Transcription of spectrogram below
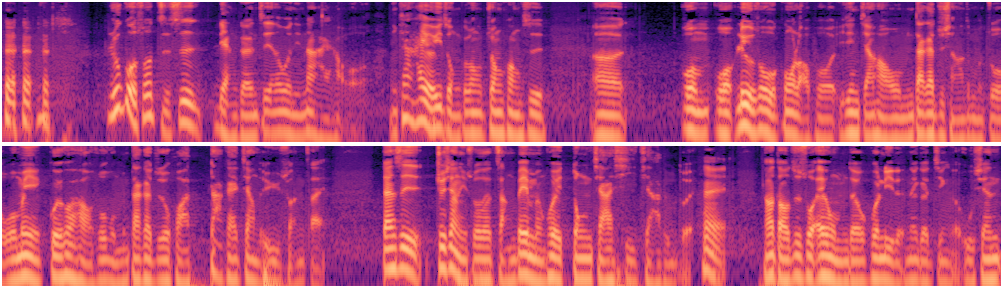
如果说只是两个人之间的问题，那还好哦。你看，还有一种状状况是，呃，我我例如说，我跟我老婆已经讲好，我们大概就想要这么做，我们也规划好说，我们大概就是花大概这样的预算在。但是，就像你说的，长辈们会东加西加，对不对？嘿。然后导致说，哎，我们的婚礼的那个金额无限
